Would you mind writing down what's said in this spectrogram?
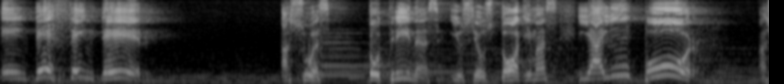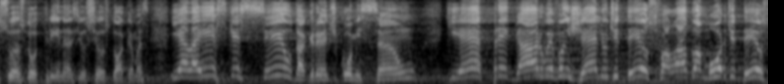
em defender as suas doutrinas e os seus dogmas e a impor as suas doutrinas e os seus dogmas, e ela esqueceu da grande comissão, que é pregar o evangelho de Deus, falar do amor de Deus,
